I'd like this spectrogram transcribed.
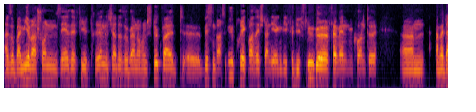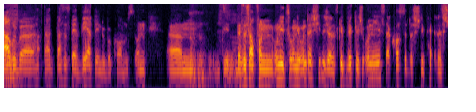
Also bei mir war schon sehr, sehr viel drin. Ich hatte sogar noch ein Stück weit äh, bisschen was übrig, was ich dann irgendwie für die Flüge verwenden konnte. Ähm, aber darüber, da, das ist der Wert, den du bekommst. Und ähm, die, das ist auch von Uni zu Uni unterschiedlich. Also es gibt wirklich Unis, da kostet das, Stip das,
